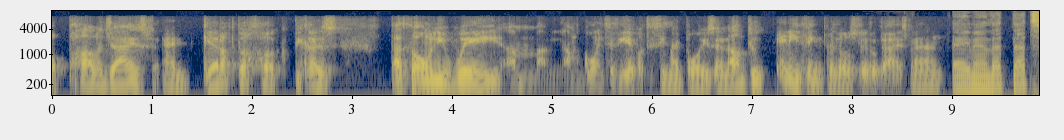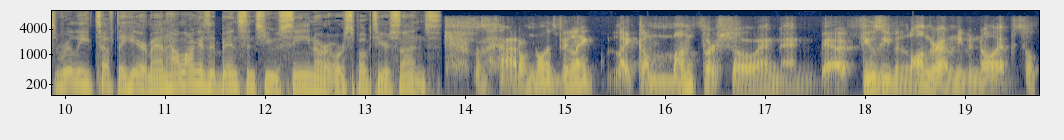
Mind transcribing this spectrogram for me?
apologize and get off the hook because that's the only way I'm, I'm, I'm going to be able to see my boys, and I'll do anything for those little guys, man. Hey, man, that that's really tough to hear, man. How long has it been since you've seen or, or spoke to your sons? I don't know. It's been like like a month or so, and and it feels even longer. I don't even know. So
